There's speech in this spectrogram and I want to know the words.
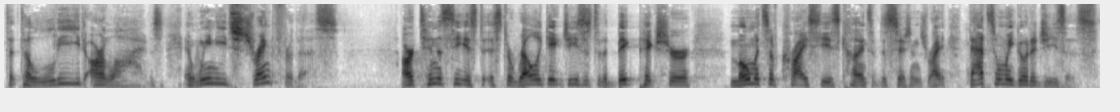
to, to lead our lives. And we need strength for this. Our tendency is to, is to relegate Jesus to the big picture, moments of crises kinds of decisions, right? That's when we go to Jesus.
